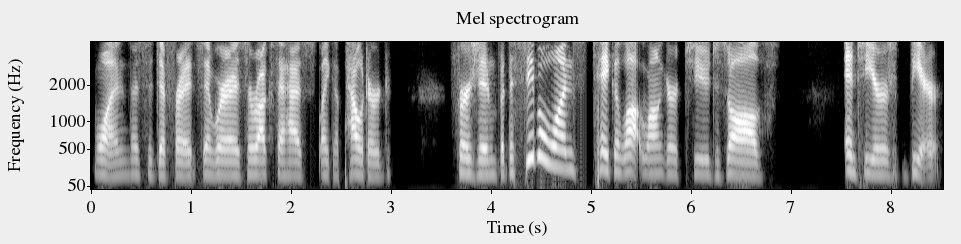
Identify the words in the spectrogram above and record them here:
One, that's the difference. And whereas Aroxa has like a powdered version, but the Siebel ones take a lot longer to dissolve into your beer.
